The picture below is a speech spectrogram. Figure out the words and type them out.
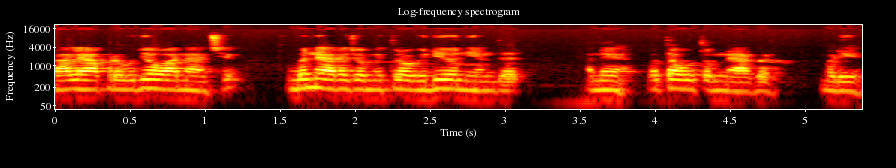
કાલે આપણે ઉજવવાના છે. બન્યા રહેજો મિત્રો વિડીયોની અંદર, અને બતાવું તમને આગળ, મળીએ.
